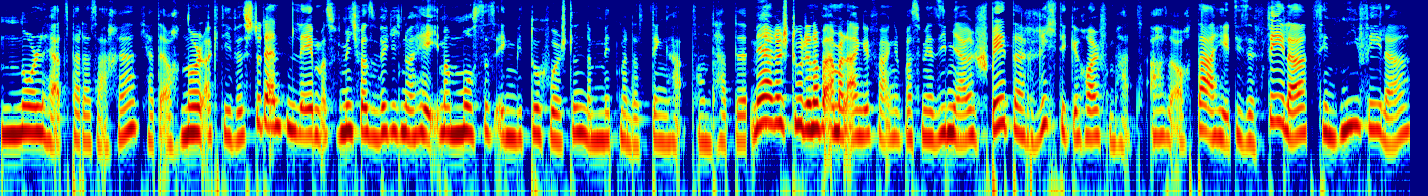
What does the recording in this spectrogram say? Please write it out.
null Herz bei der Sache. Ich hatte auch null aktives Studentenleben. Also für mich war es wirklich nur, hey, man muss das irgendwie durchwursteln, damit man das Ding hat. Und hatte mehrere Studien auf einmal angefangen, was mir sieben Jahre später richtig geholfen hat. Also auch da daher, diese Fehler sind nie Fehler,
